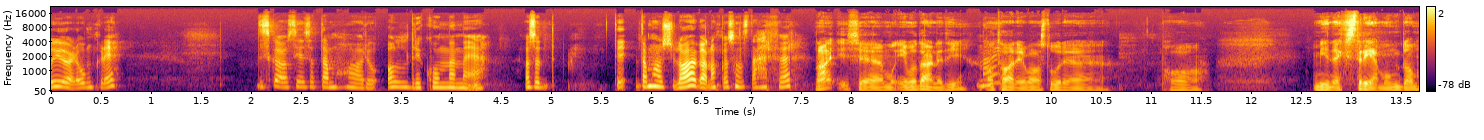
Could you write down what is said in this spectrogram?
å gjøre det ordentlig. Det skal jo sies at de har jo aldri kommet med Altså, de, de har ikke laga noe sånt det her før. Nei, ikke i moderne tid. Nei. Atari var store på min ekstreme ungdom.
